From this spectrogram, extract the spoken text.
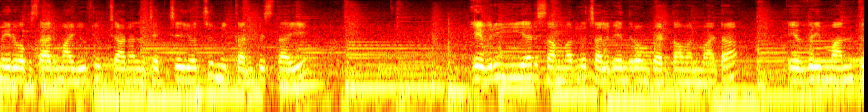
మీరు ఒకసారి మా యూట్యూబ్ ఛానల్ని చెక్ చేయొచ్చు మీకు కనిపిస్తాయి. ఎవ్రీ ఇయర్ సమ్మర్లో చలివేంద్రం పెడతామన్నమాట. ఎవ్రీ మంత్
